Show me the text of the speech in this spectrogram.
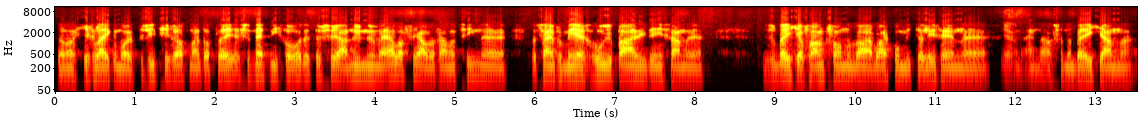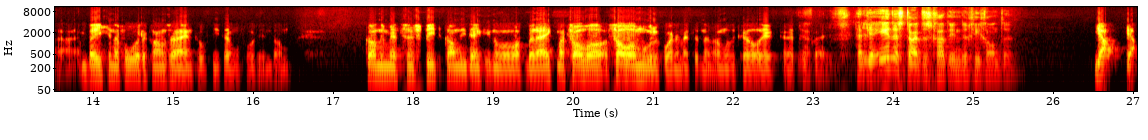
Dan had je gelijk een mooie positie gehad, maar dat eh, is het net niet geworden. Dus ja, nu nummer 11, ja, we gaan het zien. Eh, dat zijn voor meer goede paarden die erin staan. eh, het is een beetje afhankelijk van waar, waar kom je te liggen. En, eh, Ja. en, en als het een beetje, aan, een beetje naar voren kan zijn, het hoeft niet helemaal voorin, dan kan hij met zijn speed kan hij denk ik nog wel wat bereiken. Maar het zal wel, het zal wel moeilijk worden met het nummer, moet ik heel eerlijk eh, toegeven. Heb jij eerder starters gehad in de giganten? Ja, ja.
